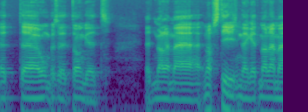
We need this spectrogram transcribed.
et uh, umbes, et ongi, et et me oleme noh, stiilis midagi, et me oleme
